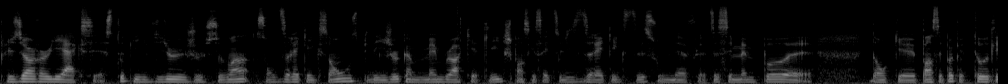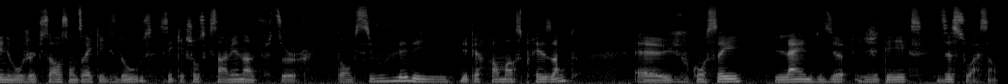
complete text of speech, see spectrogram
Plusieurs early access, tous les vieux jeux souvent sont DirectX 11, puis des jeux comme même Rocket League, je pense que ça utilise DirectX 10 ou 9. C'est même pas. Euh, donc, euh, pensez pas que tous les nouveaux jeux qui sortent sont DirectX 12, c'est quelque chose qui s'en vient dans le futur. Donc, si vous voulez des, performances présentes, euh, je vous conseille la Nvidia GTX 1060.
